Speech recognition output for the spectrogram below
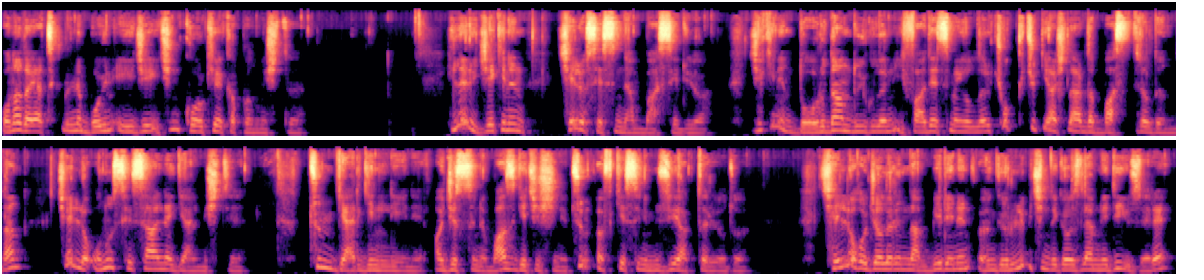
ona dayattıklarına boyun eğeceği için korkuya kapılmıştı. Hilary Jackie'nin cello sesinden bahsediyor. Jackie'nin doğrudan duygularını ifade etme yolları çok küçük yaşlarda bastırıldığından cello onun sesi haline gelmişti. Tüm gerginliğini, acısını, vazgeçişini, tüm öfkesini müziğe aktarıyordu. Cello hocalarından birinin öngörülü biçimde gözlemlediği üzere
